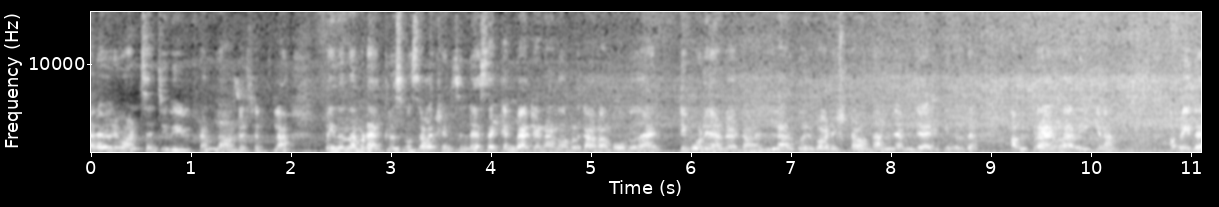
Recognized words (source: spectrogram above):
ഹലോ ഒരു വൺ സച്ചി ദേവി ഫ്രം ലാൻഡർ ചെർത്തല അപ്പോൾ ഇന്ന് നമ്മുടെ ക്രിസ്മസ് കളക്ഷൻസിന്റെ സെക്കൻഡ് പാറ്റേൺ ആണ് നമ്മൾ കാണാൻ പോകുന്നത്. അടിപൊളിയാണ് കേട്ടോ. എല്ലാവർക്കും ഒരുപാട് ഇഷ്ടമാണെന്നാണ് ഞാൻ വിചാരിക്കുന്നത്. അഭിപ്രായങ്ങൾ അറിയിക്കണം. അപ്പോൾ ഇത്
